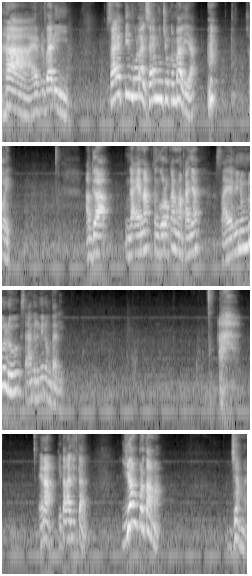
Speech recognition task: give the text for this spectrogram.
Ha, everybody. Saya timbul lagi, saya muncul kembali ya. Sorry. Agak nggak enak tenggorokan makanya saya minum dulu. Saya ambil minum tadi. Enak, kita lanjutkan. Yang pertama, jangan.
